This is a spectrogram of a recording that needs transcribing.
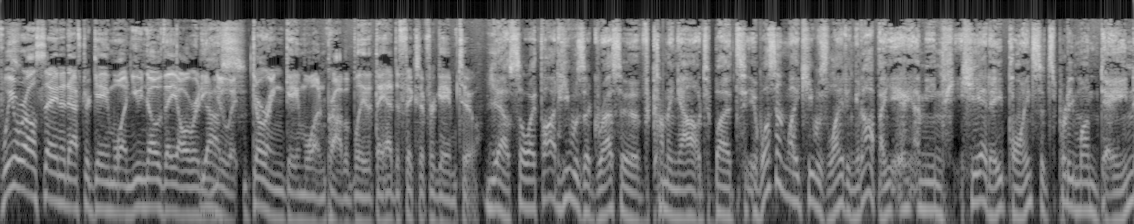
If we were all saying it after game one, you know they already Yes. knew it during game one, probably that they had to fix it for game two. yeah, so I thought he was aggressive coming out, but it wasn't like he was lighting it up. I, I mean, he had eight points. It's pretty mundane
